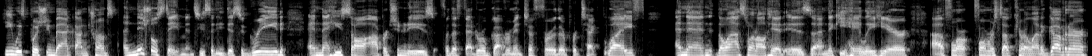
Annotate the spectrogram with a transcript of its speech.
He was pushing back on Trump's initial statements. He said he disagreed and that he saw opportunities for the federal government to further protect life. And then the last one I'll hit is uh, Nikki Haley here, uh, for, former South Carolina governor,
